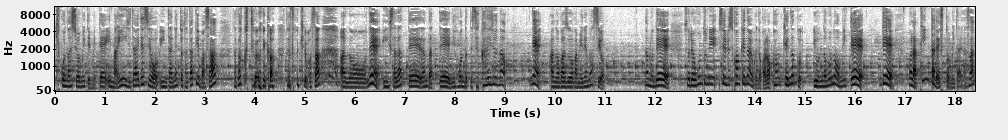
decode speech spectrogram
着こなしを見てみて今いい時代ですよ。インターネット叩けばさ叩くって言わないか。叩けばさあのねインスタだってなんだって日本だって世界中なねあの画像が見れますよ。なのでそれを本当に性別関係ないわけだから関係なくいろんなものを見てでほらピンタレストみたいなさ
